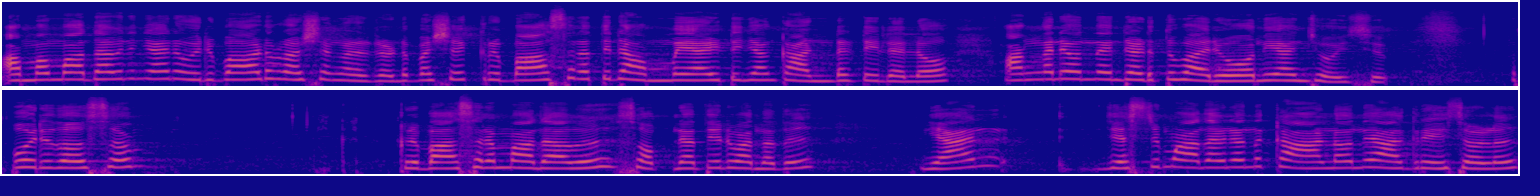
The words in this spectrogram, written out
അമ്മ മാതാവിനെ ഞാൻ ഒരുപാട് പ്രാവശ്യം കണ്ടിട്ടുണ്ട്. പക്ഷേ കൃപാസനത്തിന്റെ അമ്മയായിട്ട് ഞാൻ കണ്ടിട്ടില്ലല്ലോ. അങ്ങനെ ഒന്ന് എന്റെ അടുത്ത് വരുമോ എന്ന് ഞാൻ ചോദിച്ചു. അപ്പോൾ ഒരു ദിവസം കൃപാസനം മാതാവ് സ്വപ്നത്തിൽ വന്നത് ഞാൻ ജസ്റ്റ് മാതാവിനെ ഒന്ന് കാണണമെന്ന് ആഗ്രഹിച്ചോൾ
